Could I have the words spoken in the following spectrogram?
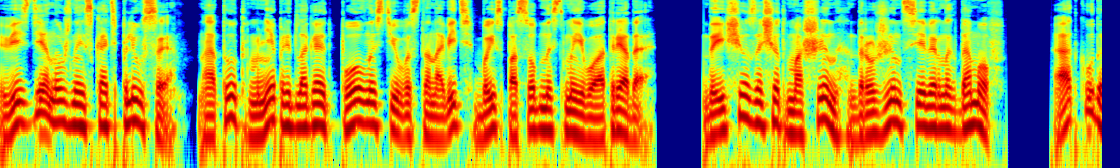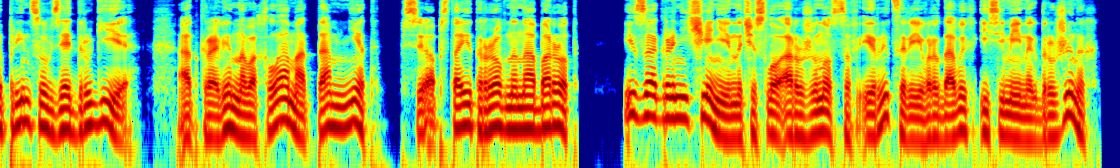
Везде нужно искать плюсы, а тут мне предлагают полностью восстановить боеспособность моего отряда. Да еще за счет машин дружин северных домов. Откуда принцу взять другие? Откровенного хлама там нет, все обстоит ровно наоборот. Из-за ограничений на число оруженосцев и рыцарей в родовых и семейных дружинах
